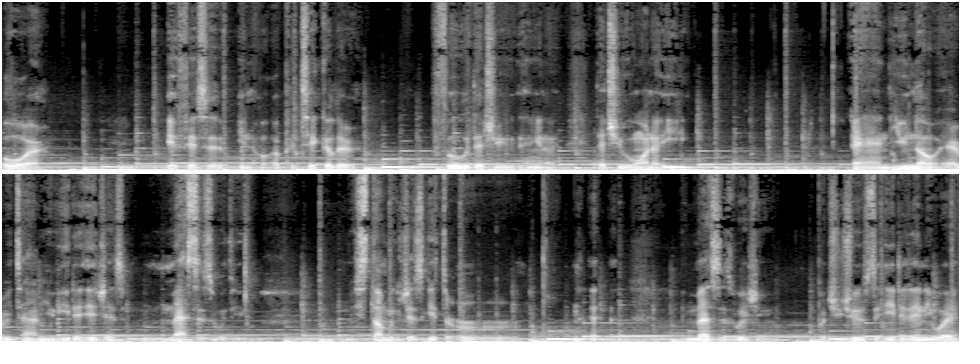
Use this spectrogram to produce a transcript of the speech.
Or if it's a you know a particular food that you you know that you want to eat and you know every time you eat it it just messes with you your stomach just get it messes with you but you choose to eat it anyway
